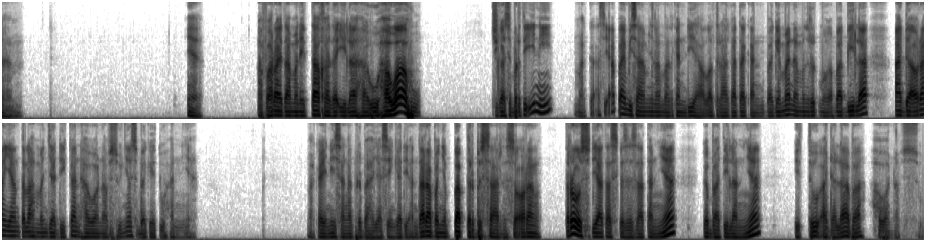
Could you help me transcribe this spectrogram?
Nah, ya. Afaraita man ittakhadha ilahahu hawahu. Jika seperti ini, maka siapa yang bisa menyelamatkan dia? Allah telah katakan, bagaimana menurutmu apabila ada orang yang telah menjadikan hawa nafsunya sebagai Tuhannya? Maka ini sangat berbahaya sehingga di antara penyebab terbesar seseorang terus di atas kesesatannya kebatilannya itu adalah apa? Hawa nafsu.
